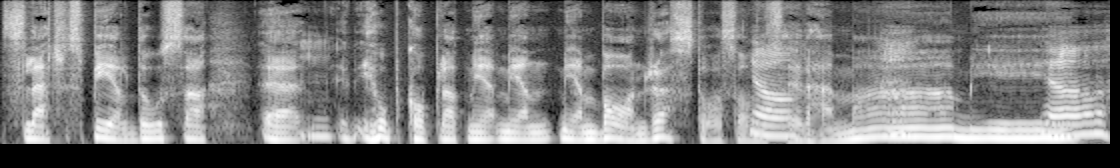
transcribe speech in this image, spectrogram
slash speldosa eh, mm. ihopkopplat med, med, en, med en barnröst då, som ja. säger det här Mami. Ja.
